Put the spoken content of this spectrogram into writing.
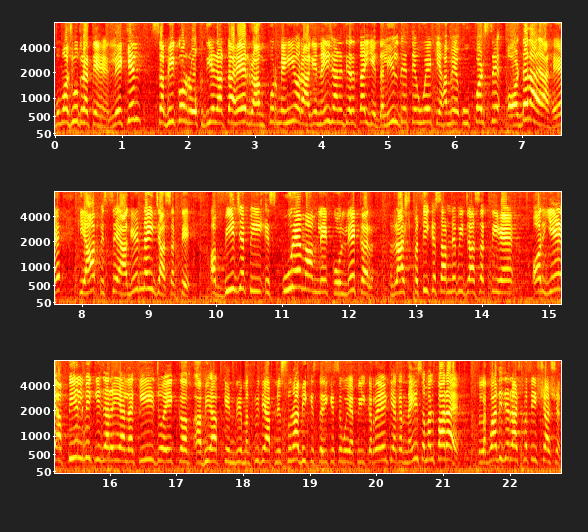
वो मौजूद रहते हैं। लेकिन सभी को रोक दिया जाता है, रामपुर में ही और आगे नहीं जाने दिया जाता। ये दलील देते हुए कि हमें ऊपर से ऑर्डर आया है कि आप इससे आगे नहीं जा सकते। अब बीजेपी इस पूरे मामले को लेकर राष्ट्रपति के सामने भी जा सकती है और ये अपील भी की जा रही है, हालाँकि जो एक, अभी आप केंद्रीय मंत्री थे, आपने सुना भी किस तरीके से वो अपील कर रहे हैं कि अगर नहीं संभल पा रहा है तो लगवा दीजिए राष्ट्रपति शासन।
